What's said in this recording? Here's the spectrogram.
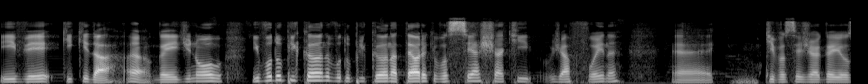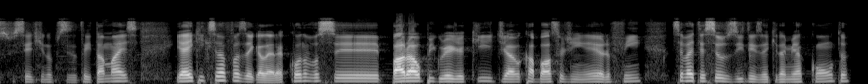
e ver o que que dá. Ó, ganhei de novo e vou duplicando, vou duplicando até a hora que você achar que já foi, né? É, que você já ganhou o suficiente e não precisa tentar mais. E aí o que, que, você vai fazer, galera? Quando você parar o upgrade aqui, já acabar o seu dinheiro, enfim, você vai ter seus itens aqui na minha conta,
